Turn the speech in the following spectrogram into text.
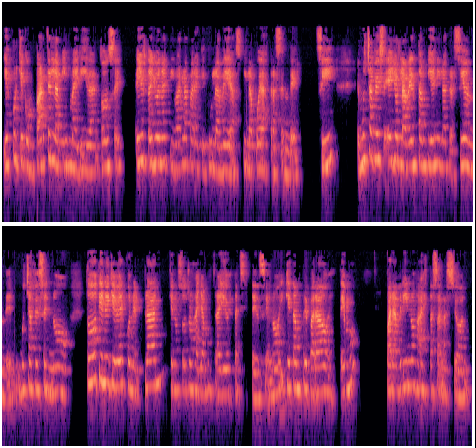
y es porque comparten la misma herida. Entonces, ellos te ayudan a activarla para que tú la veas y la puedas trascender. ¿sí? Muchas veces ellos la ven también y la trascienden, muchas veces no. Todo tiene que ver con el plan que nosotros hayamos traído a esta existencia, ¿no? Y qué tan preparados estemos para abrirnos a esta sanación.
